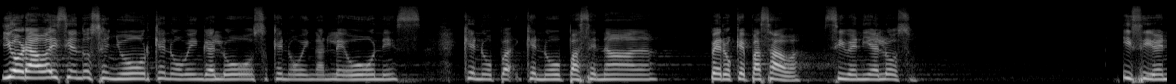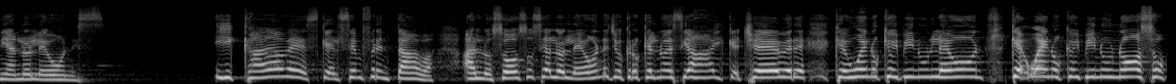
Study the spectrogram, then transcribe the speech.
Y oraba diciendo, Señor, que no venga el oso, que no vengan leones, que no, que no pase nada. Pero ¿qué pasaba si venía el oso? Y si venían los leones. Y cada vez que él se enfrentaba a los osos y a los leones, yo creo que él no decía, ay, qué chévere, qué bueno que hoy vino un león, qué bueno que hoy vino un oso,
